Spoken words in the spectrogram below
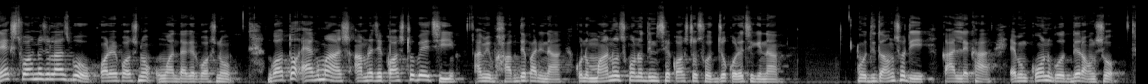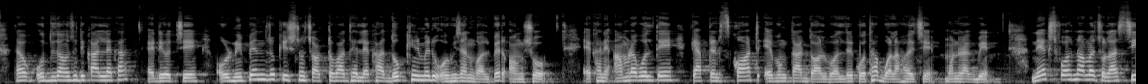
নেক্সট প্রশ্ন চলে আসব, পরের প্রশ্ন, উমার দাগের প্রশ্ন। গত এক মাস আমরা যে কষ্ট পেয়েছি, আমি ভাবতে পারি না কোনো মানুষ কোনো দিন সে কষ্ট সহ্য করেছে কি না উদ্ধৃত অংশটি কার লেখা এবং কোন গদ্যের অংশ? দেখো, উদ্ধৃত অংশটি কার লেখা? এটি হচ্ছে নৃপেন্দ্র কৃষ্ণ চট্টোপাধ্যায়ের লেখা দক্ষিণ মেরু অভিযান গল্পের অংশ। এখানে আমরা বলতে ক্যাপ্টেন স্কট এবং তার দলবলদের কথা বলা হয়েছে, মনে রাখবে। নেক্সট প্রশ্ন আমরা চলে আসছি,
